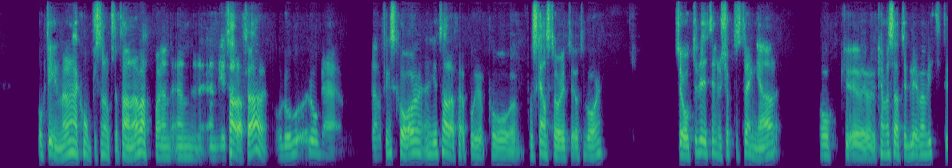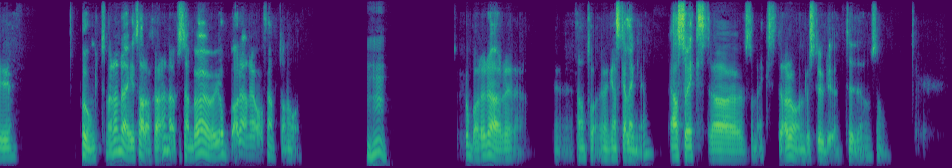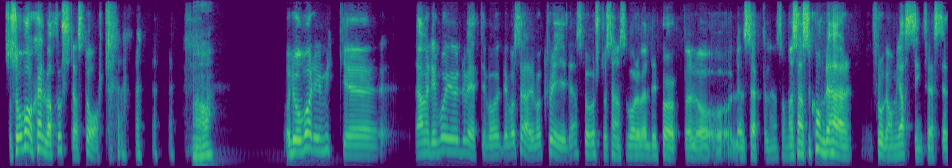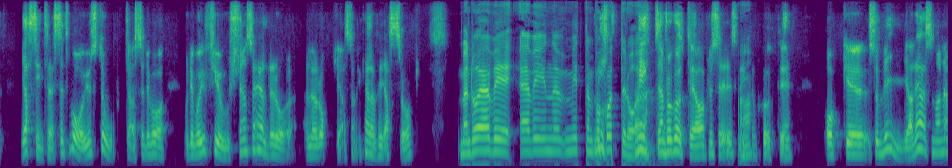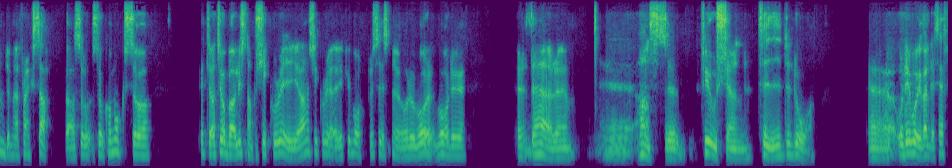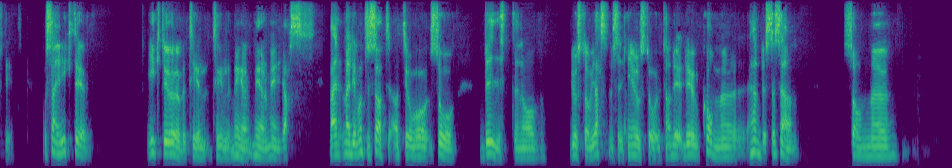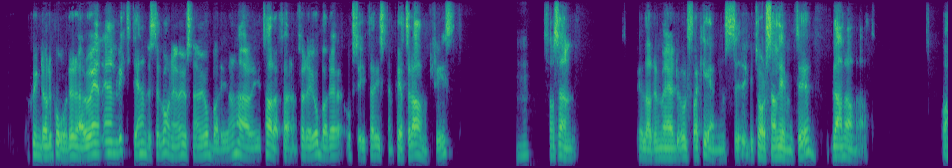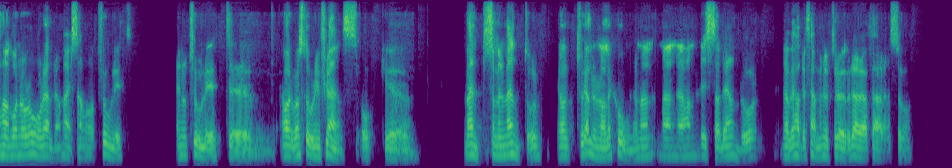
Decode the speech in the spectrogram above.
åkte in med den här kompisen också för han hade varit på en, en, en gitarraffär. Och då låg det, den finns kvar, en gitarraffär på, på, på Skanstorget i Göteborg. Så jag åkte dit in och köpte strängar. Och eh, kan väl säga att det blev en viktig punkt med den där gitarraffären. Där. För sen började jag jobba där när jag var 15 år. Mm. Jag jobbade där eh, antal, eh, ganska länge. Alltså extra, som extra då under studietiden. Och så. så så var själva första starten. Ja. och då var det mycket Nej, men det var ju, du vet, det var, det var så här, det var Creedence först och sen så var det väl Deep Purple och, och Led Zeppelin. Och så. Men sen så kom det här, frågan om jazzintresset. Jazzintresset var ju stort. Alltså det var, och det var ju fusion som gällde då, eller rockjazz som vi kallar för jazzrock. Men då är vi, är vi inne mitten på Mitt- 70 då? Mitten på 70, ja precis. Ja. Mitten på 70. Och eh, så via det här som jag nämnde med Frank Zappa så, så kom också... Jag att jag började lyssna på Chick Corea. Chick Corea gick ju bort precis nu och då var, var det eh, det här eh, eh, hans fusion-tid då. Eh, och det var ju väldigt häftigt. Och sen gick det, gick det över till, till mer, mer och mer jazz. Men, men det var inte så att, att jag var så biten av just av jazzmusiken just då utan det, det kom eh, händelser sen som eh, skyndade på det där. Och en, en viktig händelse var när jag, just när jag jobbade i den här gitarraffären för där jobbade också gitarristen Peter Almqvist Mm. som sen spelade med Ulf Akenius i Guitars Unlimited bland annat. Och han var några år äldre än mig så han var otroligt, en otroligt, eh, ja det var en stor influens och eh, som en mentor. Jag tog aldrig några lektioner men, men han visade ändå, när vi hade fem minuter över där i affären så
